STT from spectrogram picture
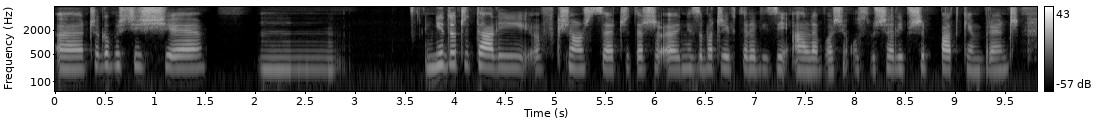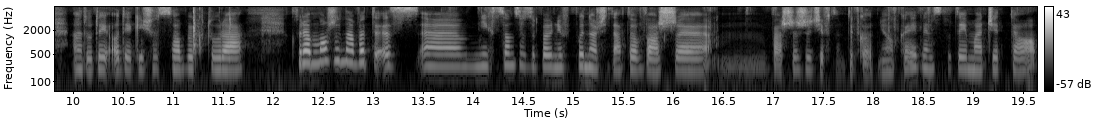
e, czego byście się mm, nie doczytali w książce, czy też e, nie zobaczyli w telewizji, ale właśnie usłyszeli przypadkiem wręcz e, tutaj od jakiejś osoby, która, która może nawet z, e, niechcąco zupełnie wpłynąć na to wasze, wasze życie w tym tygodniu, ok? Więc tutaj macie to.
